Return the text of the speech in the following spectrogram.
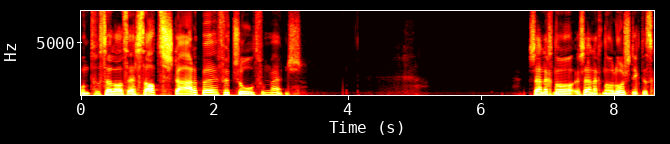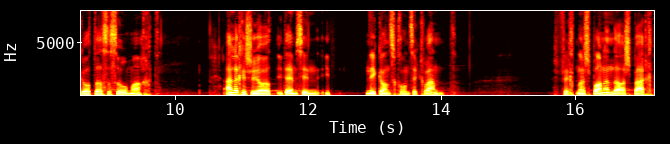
und soll als Ersatz sterben für die Schuld des Menschen. Ist eigentlich, noch, ist eigentlich noch lustig, dass Gott das so macht. Eigentlich ist er ja in dem Sinn nicht ganz konsequent. Vielleicht noch ein spannender Aspekt.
